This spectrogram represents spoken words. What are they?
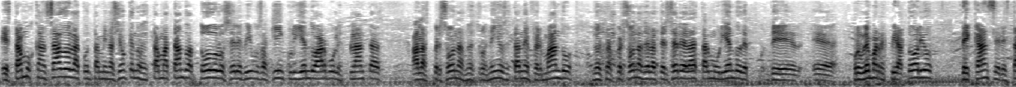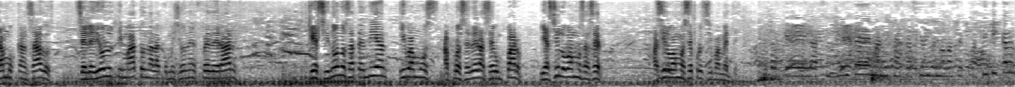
estamos cansados de la contaminación que nos está matando a todos los seres vivos aquí, incluyendo árboles, plantas, a las personas. Nuestros niños están enfermando, nuestras personas de la tercera edad están muriendo de, eh, problemas respiratorios, de cáncer. Estamos cansados. Se le dio el ultimátum a la Comisión Federal que si no nos atendían íbamos a proceder a hacer un paro. Y así lo vamos a hacer. Así lo vamos a hacer próximamente. Porque la siguiente manifestación ya no va a ser pacífica,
